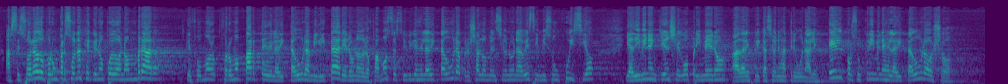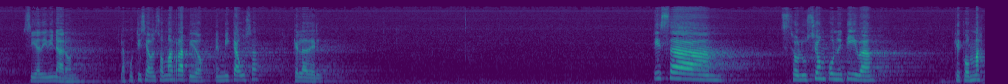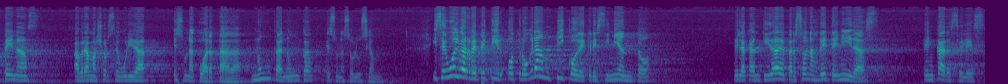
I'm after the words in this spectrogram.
asesorado por un personaje que no puedo nombrar, que formó, parte de la dictadura militar, era uno de los famosos civiles de la dictadura, pero ya lo mencionó una vez y me hizo un juicio. Y adivinen quién llegó primero a dar explicaciones a tribunales. ¿Él por sus crímenes de la dictadura o yo? Sí, adivinaron. La justicia avanzó más rápido en mi causa que la de él. Esa solución punitiva, que con más penas habrá mayor seguridad, es una coartada, nunca, nunca es una solución. Y se vuelve a repetir otro gran pico de crecimiento de la cantidad de personas detenidas en cárceles,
